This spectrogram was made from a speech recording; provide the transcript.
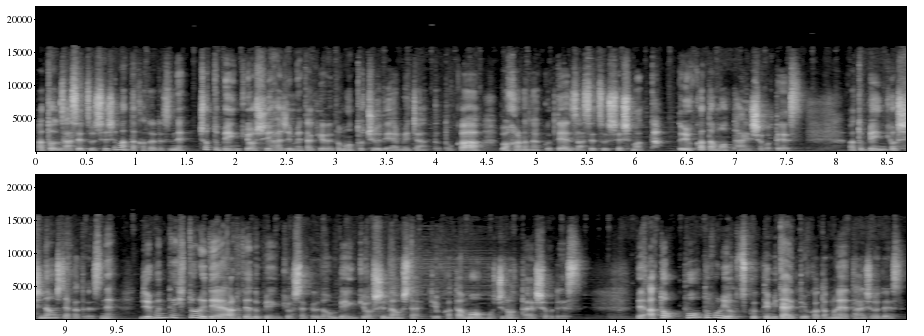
あと、挫折してしまった方ですね。ちょっと勉強し始めたけれども、途中でやめちゃったとか、わからなくて挫折してしまったという方も対象です。あと、勉強し直したい方ですね。自分で一人である程度勉強したけれども、勉強し直したいという方ももちろん対象です。で、あと、ポートフォリオを作ってみたいという方もね、対象です。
